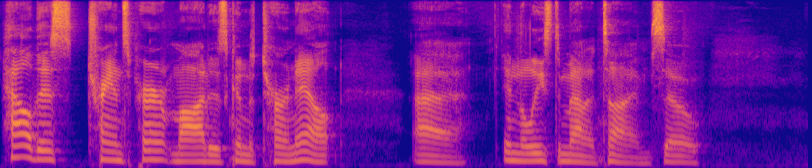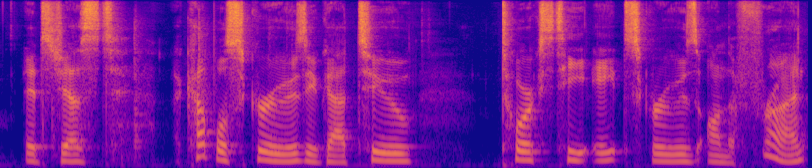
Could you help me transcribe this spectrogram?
how this transparent mod is going to turn out uh, in the least amount of time. So it's just a couple screws. You've got two Torx T8 screws on the front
